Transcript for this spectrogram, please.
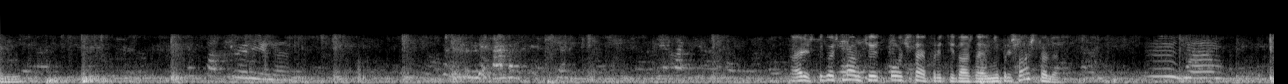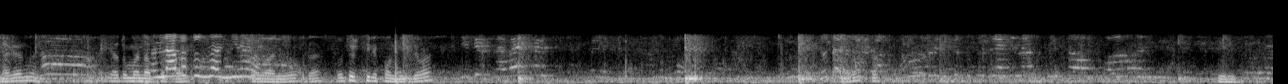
Карина. Ариш, ты говоришь, мама через полчаса прийти должна. Не пришла, что ли? Знаю. Наверное. Я думаю, она Она позвонила. позвонила, да? Ну ты же телефон не взяла. Хорошо. Мгм.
